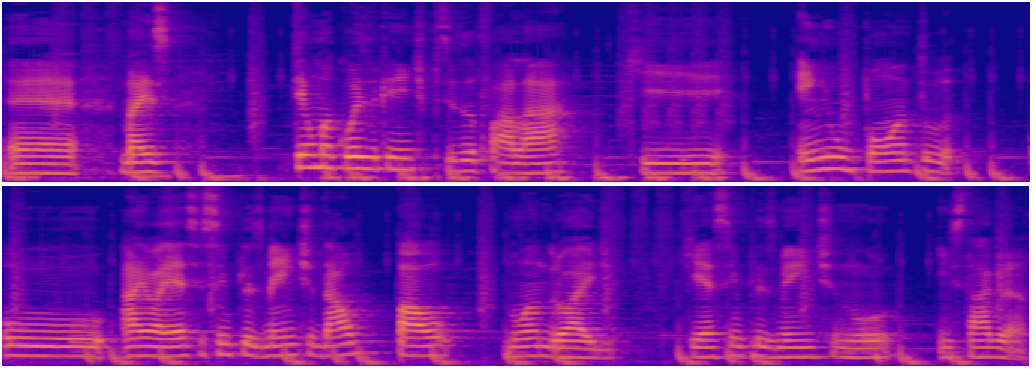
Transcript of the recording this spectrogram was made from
É, mas tem uma coisa que a gente precisa falar que em um ponto o iOS simplesmente dá um pau no Android, que é simplesmente no Instagram.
